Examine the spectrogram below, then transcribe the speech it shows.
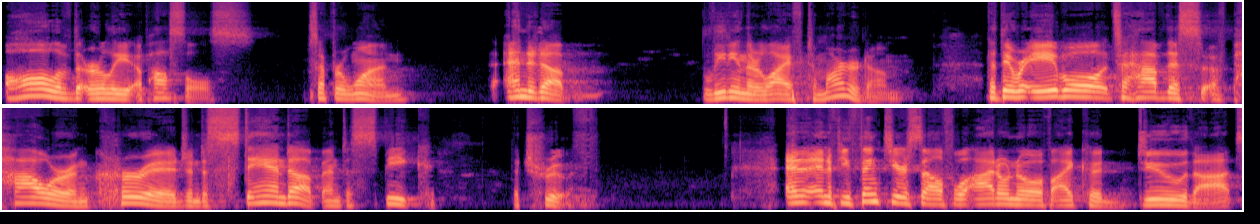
all of the early apostles, except for one, ended up leading their life to martyrdom. That they were able to have this uh, power and courage and to stand up and to speak the truth. And, and if you think to yourself, well, I don't know if I could do that,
